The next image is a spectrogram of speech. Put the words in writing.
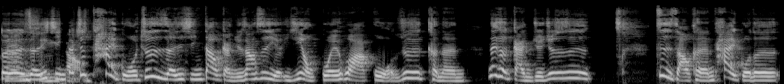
对对，人行道，就泰国就是人行道，感觉上是有已经有规划过，就是可能那个感觉就是至少可能泰国的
